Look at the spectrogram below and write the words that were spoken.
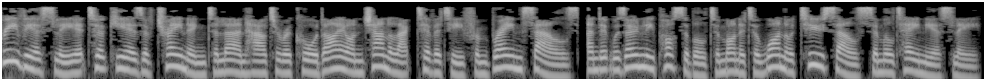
Previously it took years of training to learn how to record ion channel activity from brain cells, and it was only possible to monitor one or two cells simultaneously.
